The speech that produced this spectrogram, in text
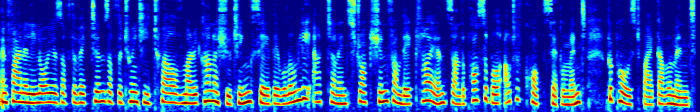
And finally, lawyers of the victims of the 2012 Marikana shooting say they will only act on instruction from their clients on the possible out-of-court settlement proposed by government.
